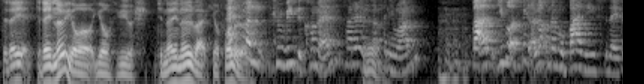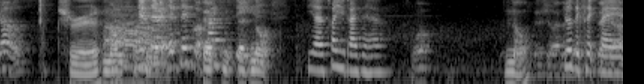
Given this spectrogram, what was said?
Do they do they know your your viewers? Do they know like your followers? everyone can read the comments. I don't stop anyone. But you got to think a lot of them will buy these for their girls. True. No, If, they're, if they've got There- fantasies. there's not. Yeah, that's why you guys are here. No. You're the clickbait.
